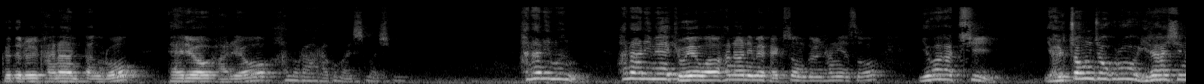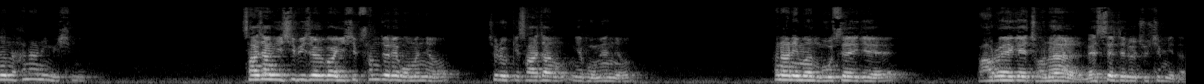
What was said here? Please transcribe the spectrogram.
그들을 가나안 땅으로 데려가려 하노라라고 말씀하십니다. 하나님은 하나님의 교회와 하나님의 백성들을 향해서 이와 같이 열정적으로 일하시는 하나님이십니다. 4장 22절과 23절에 보면요. 출애굽기 4장에 보면요. 하나님은 모세에게 바로에게 전할 메시지를 주십니다.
